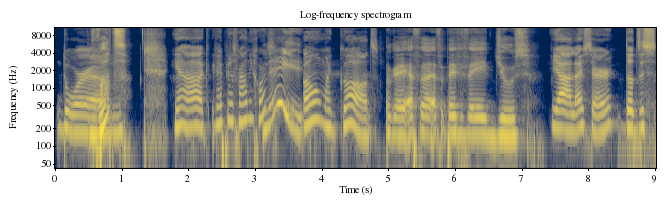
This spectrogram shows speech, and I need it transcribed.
door... ehm, Wat? Ja, heb je dat verhaal niet gehoord? Nee. Oh my god. Oké, even, even PVV juice. Ja, luister. Dat is,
